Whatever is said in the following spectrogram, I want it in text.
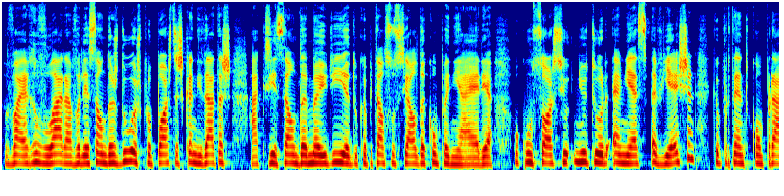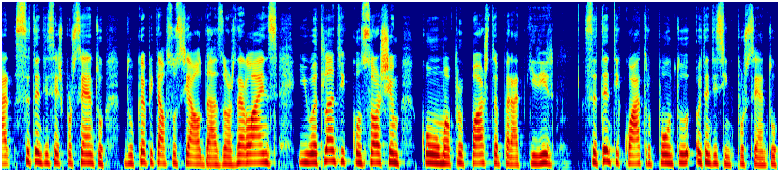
vai revelar a avaliação das duas propostas candidatas à aquisição da maioria do capital social da companhia aérea. O consórcio Newtour MS Aviation, que pretende comprar 76% do capital social da Azores Azores Airlines e o Atlantic Consortium com uma proposta para adquirir 74,85%.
